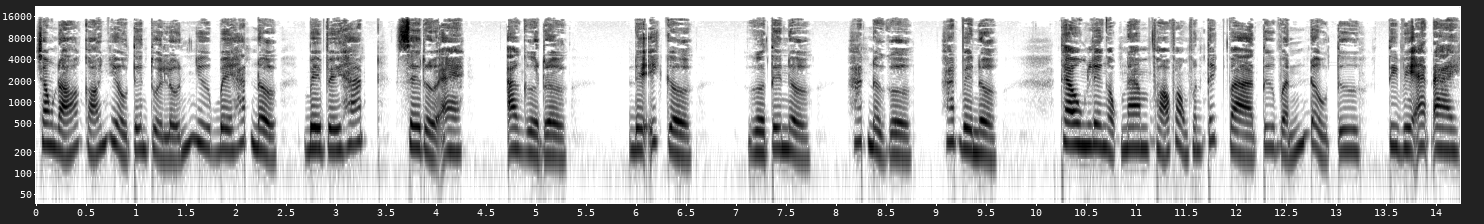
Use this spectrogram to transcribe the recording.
trong đó có nhiều tên tuổi lớn như BHN, BVH, CRE, AGR, DXG, GTN, HNG, HVN. Theo ông Lê Ngọc Nam, Phó phòng phân tích và tư vấn đầu tư TVSI,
